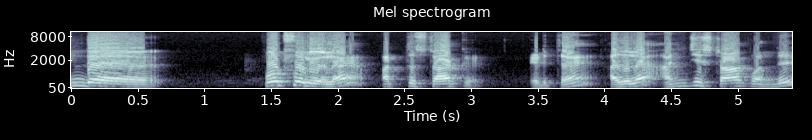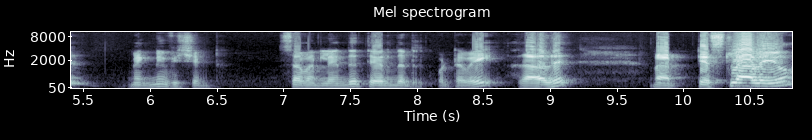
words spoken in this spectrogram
இந்த போர்ட்ஃபோலியோவில் பத்து ஸ்டாக் எடுத்தேன். அதில் அஞ்சு ஸ்டாக் வந்து மெக்னிஃபிஷன்ட் செவன்லேருந்து தேர்ந்தெடுக்கப்பட்டவை. அதாவது நான் டெஸ்லாலையும்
